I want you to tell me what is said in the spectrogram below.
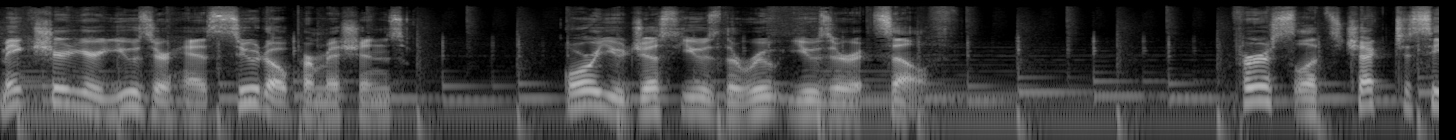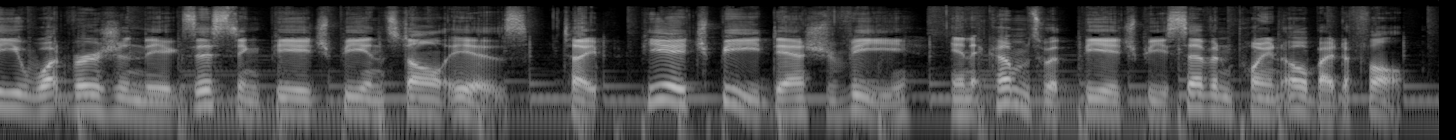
Make sure your user has sudo permissions, or you just use the root user itself. First, let's check to see what version the existing PHP install is. Type php-v, and it comes with PHP 7.0 by default.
